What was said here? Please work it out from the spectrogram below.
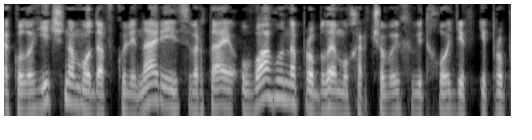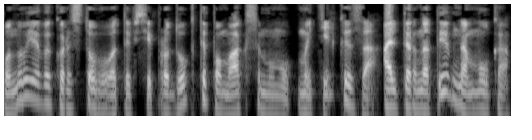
Екологічна мода в кулінарії звертає увагу на проблему харчових відходів і пропонує використовувати всі продукти по максимуму. Ми тільки за альтернативна мука.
